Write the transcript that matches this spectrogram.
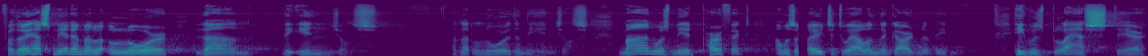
For thou hast made him a little lower than the angels. A little lower than the angels. Man was made perfect and was allowed to dwell in the Garden of Eden. He was blessed there,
